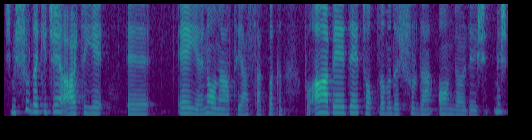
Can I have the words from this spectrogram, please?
Şimdi şuradaki C artı Y, e, E yerine 16 yazsak bakın bu ABD toplamı da şurada 14'e eşitmiş.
